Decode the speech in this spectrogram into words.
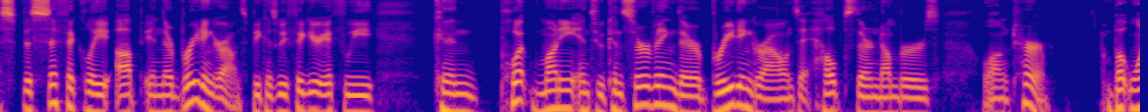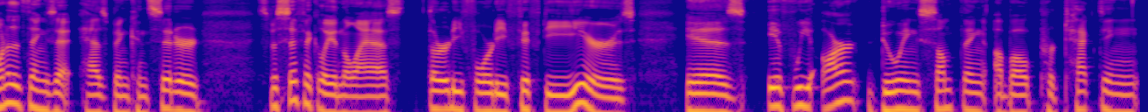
specifically up in their breeding grounds, because we figure if we can put money into conserving their breeding grounds, it helps their numbers long term. But one of the things that has been considered specifically in the last 30, 40, 50 years is if we aren't doing something about protecting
